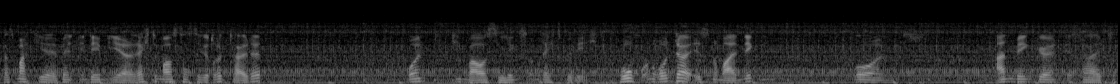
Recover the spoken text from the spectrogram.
Das macht ihr, indem ihr rechte Maustaste gedrückt haltet und die Maus links und rechts bewegt. Hoch und runter ist normal nicken und anwinkeln ist halt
